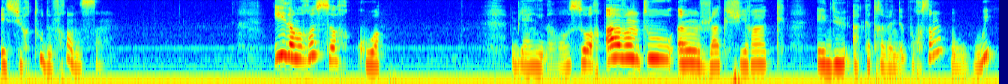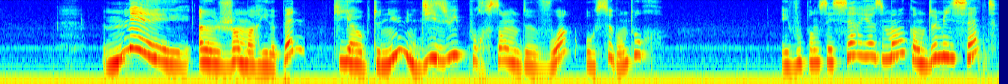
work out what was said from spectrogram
et surtout de France. Il en ressort quoi? Eh Bien, il en ressort avant tout un Jacques Chirac élu à 82%, oui, mais un Jean-Marie Le Pen qui a obtenu 18% de voix au second tour. Et vous pensez sérieusement qu'en 2007,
